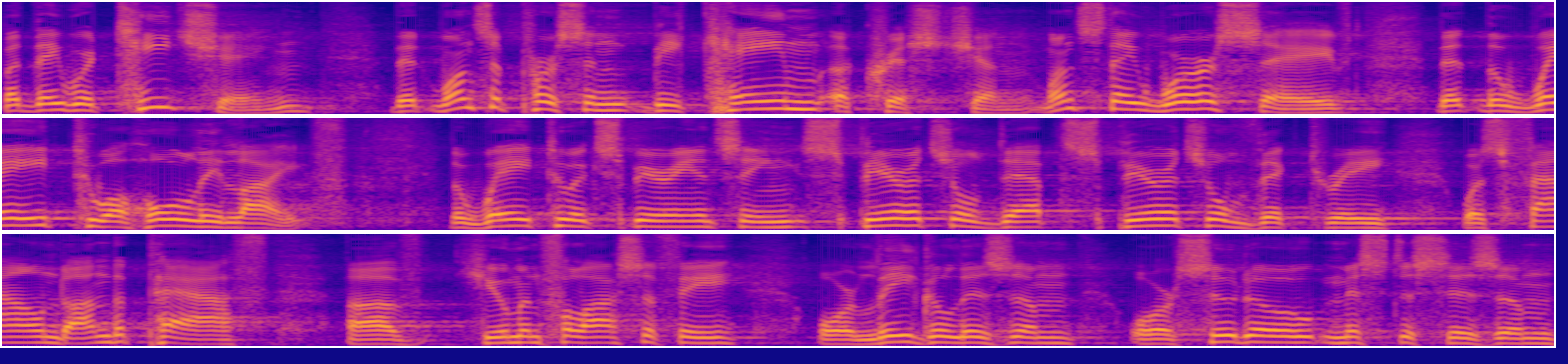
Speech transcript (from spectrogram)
But they were teaching that once a person became a Christian, once they were saved, that the way to a holy life, the way to experiencing spiritual depth, spiritual victory, was found on the path of human philosophy or legalism or pseudo mysticism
